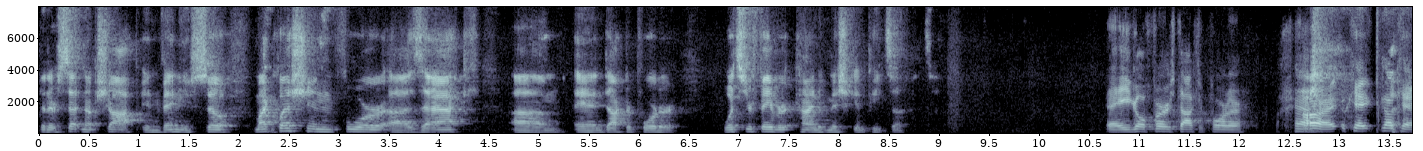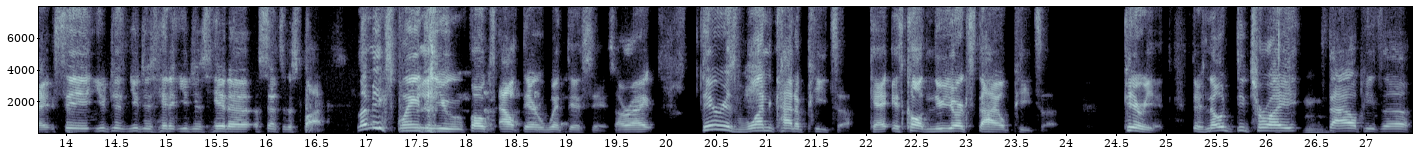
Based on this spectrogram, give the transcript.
that are setting up shop in venues. So my question for uh, Zach um, and Dr. Porter, what's your favorite kind of Michigan pizza? Hey, you go first, Dr. Porter. All right. Okay. Okay. See, you just you just hit it. You just hit a, a sensitive spot. Let me explain to you folks out there what this is. All right. There is one kind of pizza. Okay. It's called New York style pizza. Period. There's no Detroit mm. style pizza.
